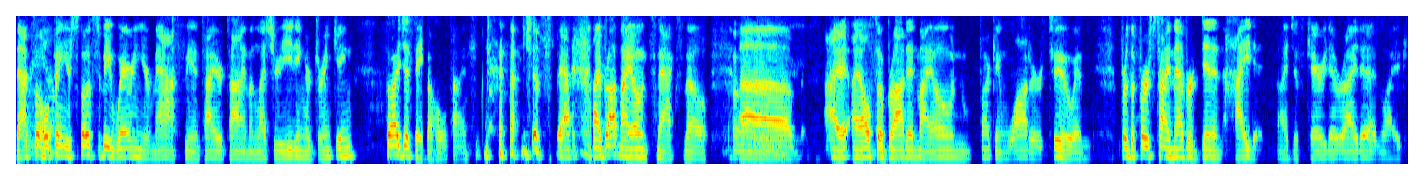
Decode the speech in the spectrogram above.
That's the whole Really? thing. You're supposed to be wearing your mask the entire time unless you're eating or drinking. So I just ate the whole time. just I brought my own snacks though. Oh, Uh, I I also brought in my own fucking water too, and for the first time ever, didn't hide it. I just carried it right in. Like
